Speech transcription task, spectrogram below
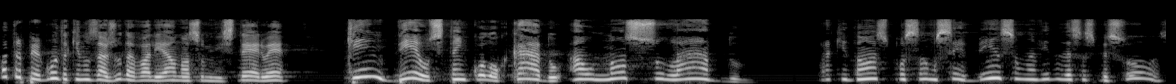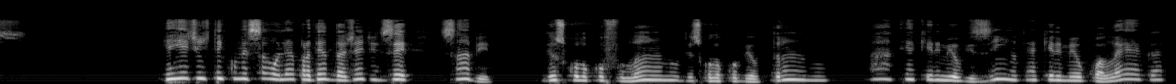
Outra pergunta que nos ajuda a avaliar o nosso ministério é: quem Deus tem colocado ao nosso lado para que nós possamos ser bênção na vida dessas pessoas? E aí a gente tem que começar a olhar para dentro da gente e dizer, sabe, Deus colocou fulano, Deus colocou Beltrano, ah, tem aquele meu vizinho, tem aquele meu colega.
